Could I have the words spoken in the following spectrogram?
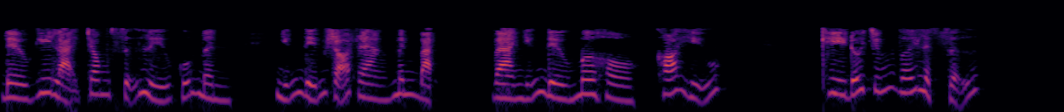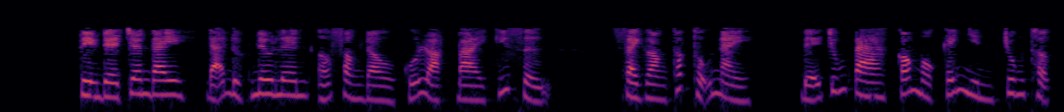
đều ghi lại trong sử liệu của mình những điểm rõ ràng minh bạch và những điều mơ hồ, khó hiểu. Khi đối chứng với lịch sử, tiền đề trên đây đã được nêu lên ở phần đầu của loạt bài ký sự Sài Gòn thất thủ này để chúng ta có một cái nhìn trung thực,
